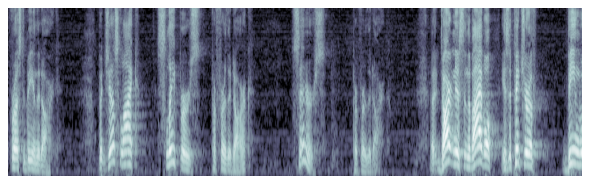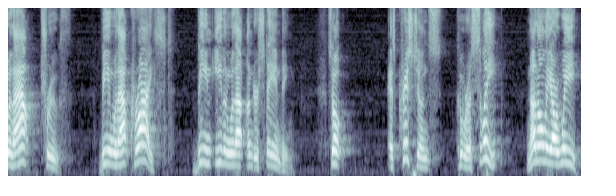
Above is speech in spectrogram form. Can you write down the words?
for us to be in the dark. But just like sleepers prefer the dark, sinners prefer the dark. Uh, darkness in the Bible is a picture of being without truth, being without Christ, being even without understanding. So, as Christians who are asleep, not only are we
